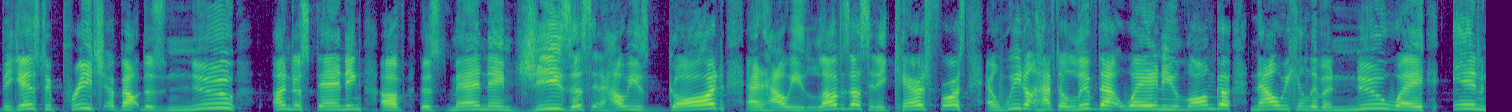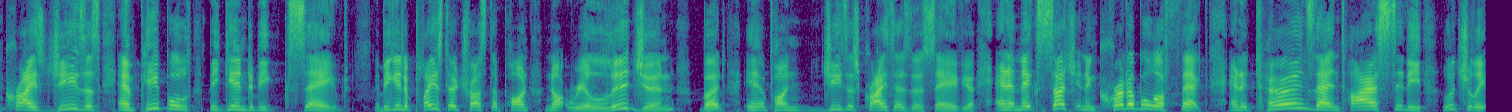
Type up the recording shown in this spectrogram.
begins to preach about this new understanding of this man named Jesus and how he's God and how he loves us and he cares for us. And we don't have to live that way any longer. Now we can live a new way in Christ Jesus, and people begin to be saved. They begin to place their trust upon not religion, but upon Jesus Christ as their Savior. And it makes such an incredible effect, and it turns that entire city literally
